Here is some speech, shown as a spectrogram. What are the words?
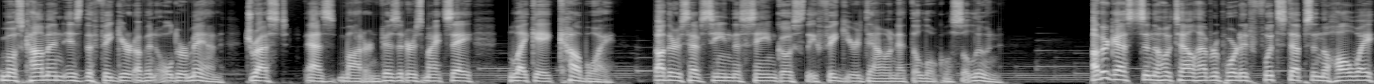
Most common is the figure of an older man, dressed, as modern visitors might say, like a cowboy. Others have seen the same ghostly figure down at the local saloon. Other guests in the hotel have reported footsteps in the hallway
